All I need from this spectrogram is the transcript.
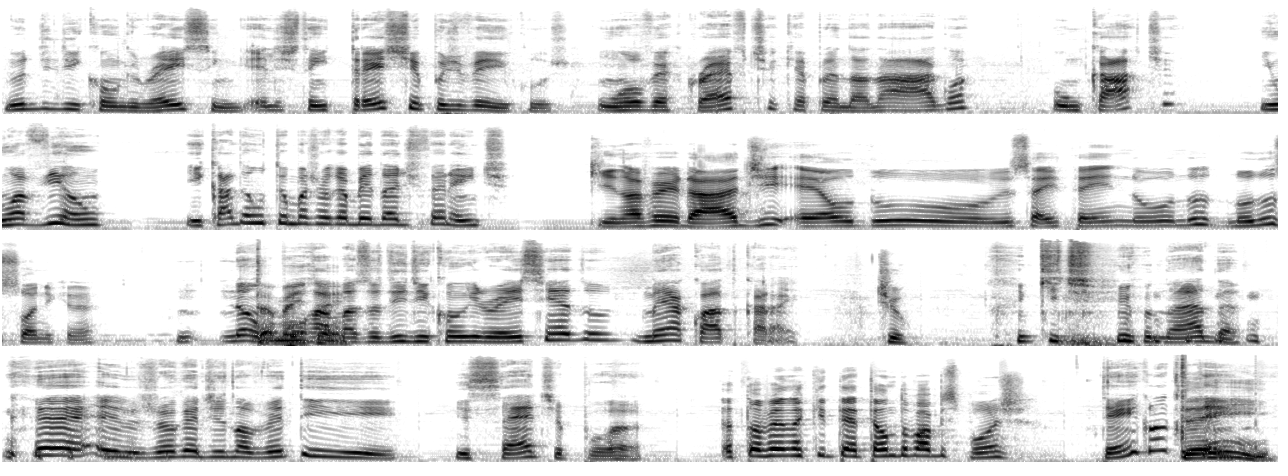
no Diddy Kong Racing, eles têm três tipos de veículos: um hovercraft, que é pra andar na água, um kart e um avião. E cada um tem uma jogabilidade diferente. Que na verdade é o do. Isso aí tem no, no, no do Sonic, né? N não, Também porra, tem. mas o Diddy Kong Racing é do 64, caralho. Tio. que tio, nada. é, o jogo é de 97, porra. Eu tô vendo aqui tem até um do Bob Esponja. Tem, claro que tem.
